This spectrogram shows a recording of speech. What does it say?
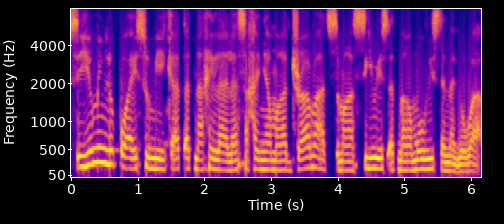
Si Yuming Lu po ay sumikat at nakilala sa kanyang mga drama at sa mga series at mga movies na nagawa.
